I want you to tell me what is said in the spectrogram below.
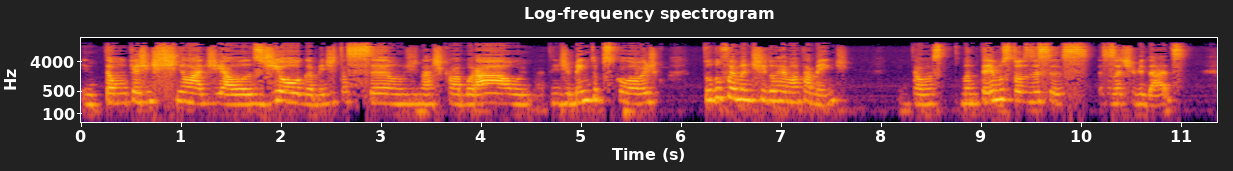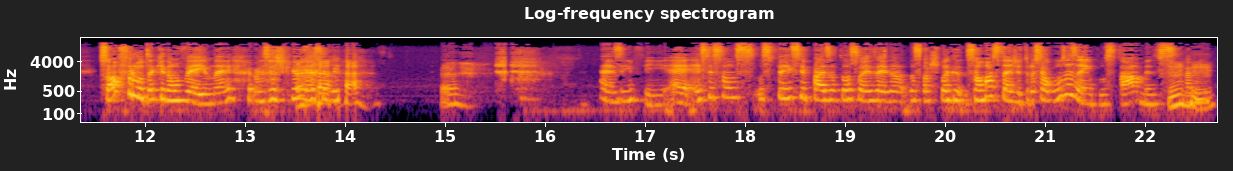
Então, o que a gente tinha lá de aulas de yoga, meditação, ginástica laboral, atendimento psicológico, tudo foi mantido remotamente. Então, nós mantemos todas essas, essas atividades. Só fruta que não veio, né? Mas acho que eu ia ser. Mas, enfim, é, esses são os, os, principais atuações aí da, da. São bastante, eu trouxe alguns exemplos, tá? Mas, uhum. mim,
